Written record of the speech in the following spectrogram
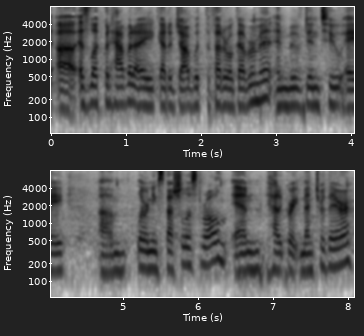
uh, as luck would have it, I got a job with the federal government and moved into a um, learning specialist role and had a great mentor there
